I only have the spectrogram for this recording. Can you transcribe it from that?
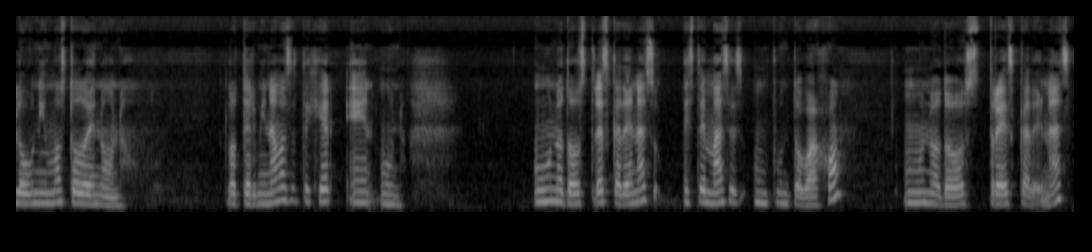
lo unimos todo en uno. Lo terminamos de tejer en uno. Uno, dos, tres cadenas. Este más es un punto bajo. Uno, dos, tres cadenas.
